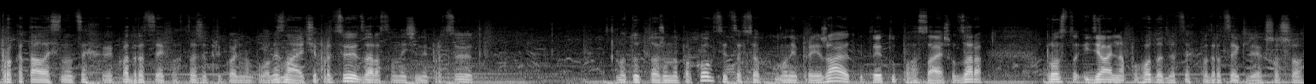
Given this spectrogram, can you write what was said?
прокаталися на цих квадроциклах. Теж прикольно було. Не знаю, чи працюють зараз вони, чи не працюють. От тут теж на парковці, це все вони приїжджають і ти тут погасаєш. От зараз просто ідеальна погода для цих квадроциклів, якщо що.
